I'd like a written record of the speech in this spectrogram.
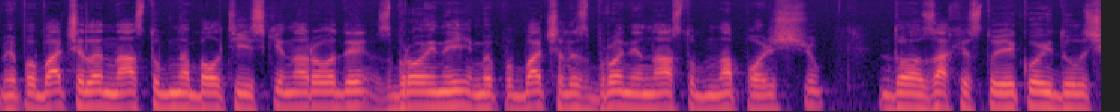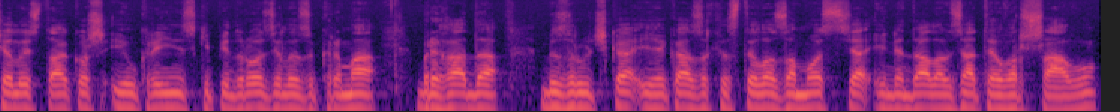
Ми побачили наступ на Балтійські народи збройний. Ми побачили збройний наступ на Польщу, до захисту якої долучились також і українські підрозділи, зокрема бригада Безручка, яка захистила Замостя і не дала взяти Варшаву.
